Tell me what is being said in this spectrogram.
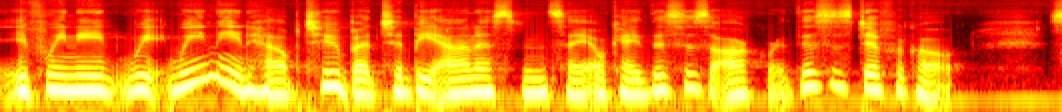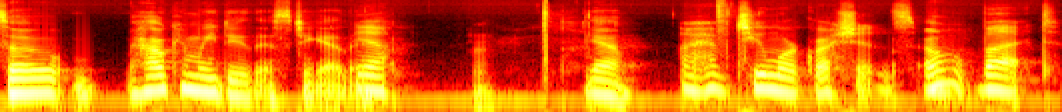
if we need we, we need help too but to be honest and say okay this is awkward this is difficult. So how can we do this together? Yeah. Yeah. I have two more questions oh. but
